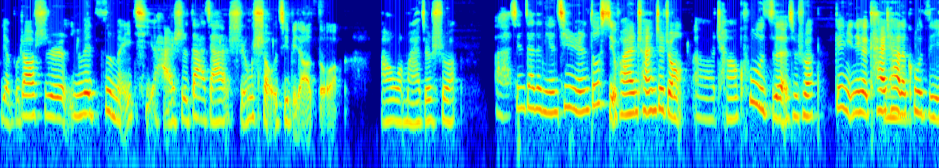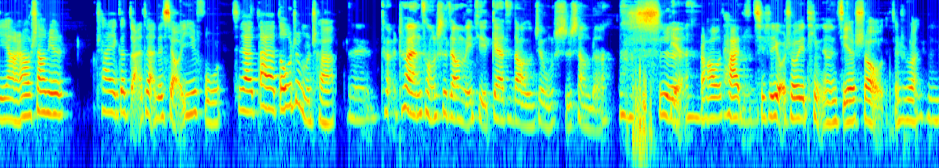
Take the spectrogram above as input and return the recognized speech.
也不知道是因为自媒体，还是大家使用手机比较多。然后我妈就说：“啊，现在的年轻人都喜欢穿这种呃长裤子，就说跟你那个开叉的裤子一样，然后上面穿一个短短的小衣服。现在大家都这么穿。”对，突突然从社交媒体 get 到了这种时尚的是。然后他其实有时候也挺能接受，就是说，嗯，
